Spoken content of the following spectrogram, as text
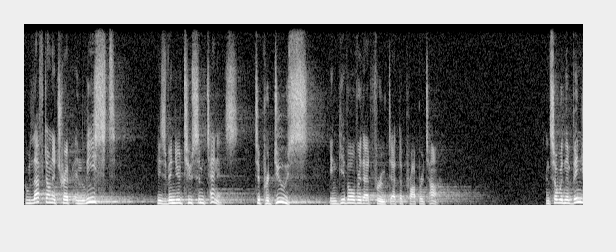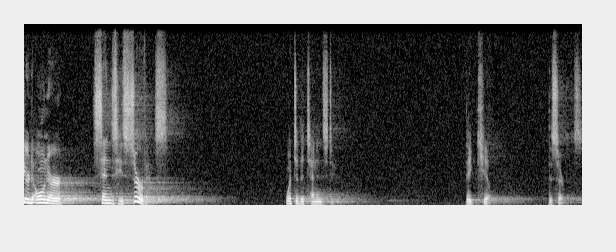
who left on a trip and leased his vineyard to some tenants to produce and give over that fruit at the proper time. And so when the vineyard owner sends his servants what do the tenants do? They kill the servants.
